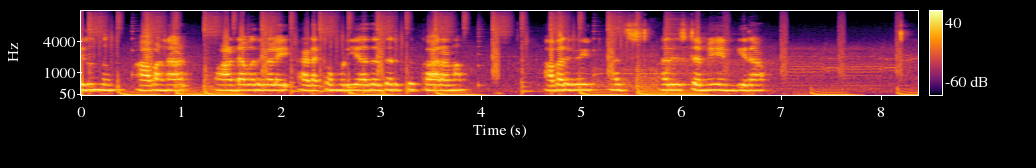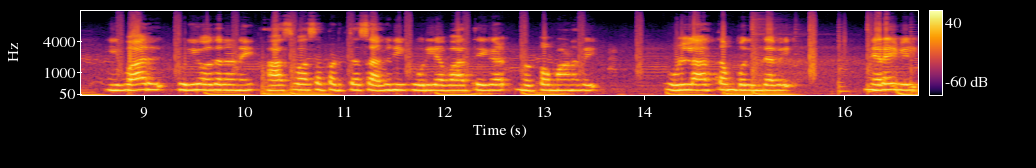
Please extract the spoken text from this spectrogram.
இருந்தும் அவனால் பாண்டவர்களை அடக்க முடியாததற்கு காரணம் அவர்களின் அதிர்ஷ்ட அதிர்ஷ்டமே என்கிறான். இவ்வாறு துரியோதனனை ஆசுவாசப்படுத்த சகுனி கூறிய வார்த்தைகள் நுட்பமானவை. உள்ளார்த்தம் புரிந்தவை. நிறைவில்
